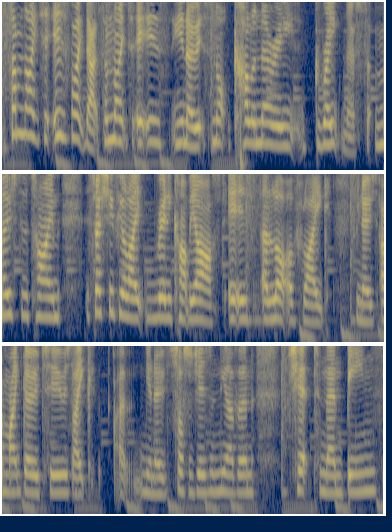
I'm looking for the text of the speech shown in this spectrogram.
some nights it is like that. Some nights it is, you know, it's not culinary greatness. Most of the time, especially if you're like really can't be asked, it is a lot of like, you know, I might go to is like, uh, you know, sausages in the oven, chips, and then beans.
